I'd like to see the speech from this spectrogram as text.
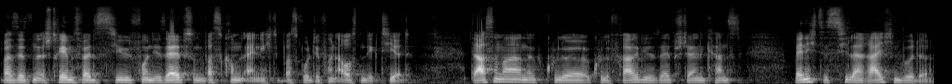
was ist jetzt ein erstrebenswertes Ziel von dir selbst und was kommt eigentlich, was wurde dir von außen diktiert? Da ist nochmal eine coole, coole Frage, die du selbst stellen kannst wenn ich das Ziel erreichen würde,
